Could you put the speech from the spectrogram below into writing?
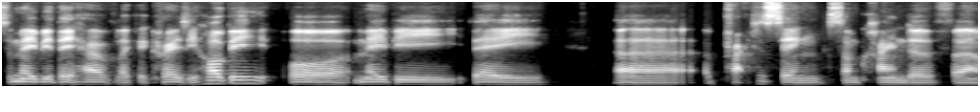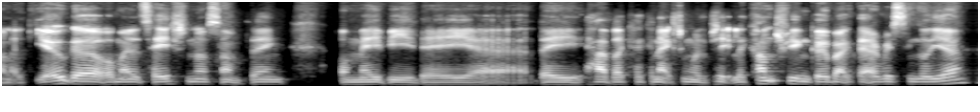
So maybe they have like a crazy hobby, or maybe they uh, are practicing some kind of uh, like yoga or meditation or something, or maybe they uh, they have like a connection with a particular country and go back there every single year.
